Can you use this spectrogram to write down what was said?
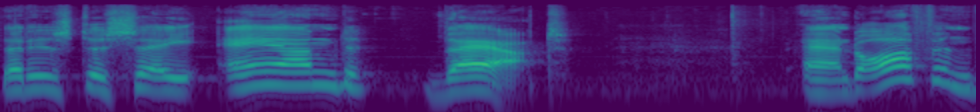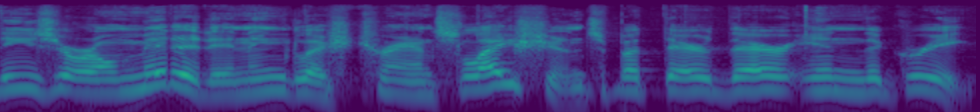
That is to say, and that. And often these are omitted in English translations, but they're there in the Greek.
